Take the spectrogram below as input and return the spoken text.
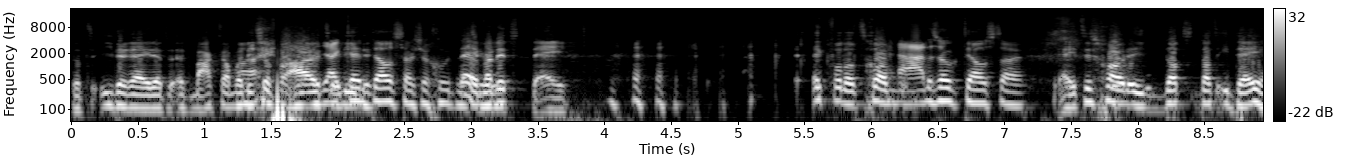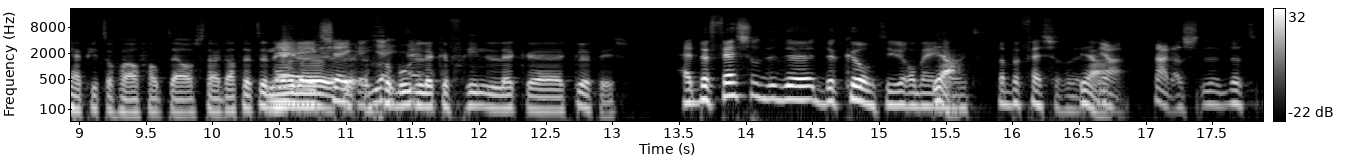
dat iedereen, het, het maakt allemaal niet Maar zoveel uit. Jij En kent ieder- Telstar zo goed Nee, maar dit... Nee. ik vond het gewoon... Ja, dat is ook Telstar. Nee, het is gewoon... Dat, dat idee heb je toch wel van Telstar. Dat het een Nee, hele zeker. eh, gemoedelijke, vriendelijke club is. Het bevestigde de, de cult die eromheen Ja. hangt. Dat bevestigde het. Ja. Ja. Nou, dat is, dat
